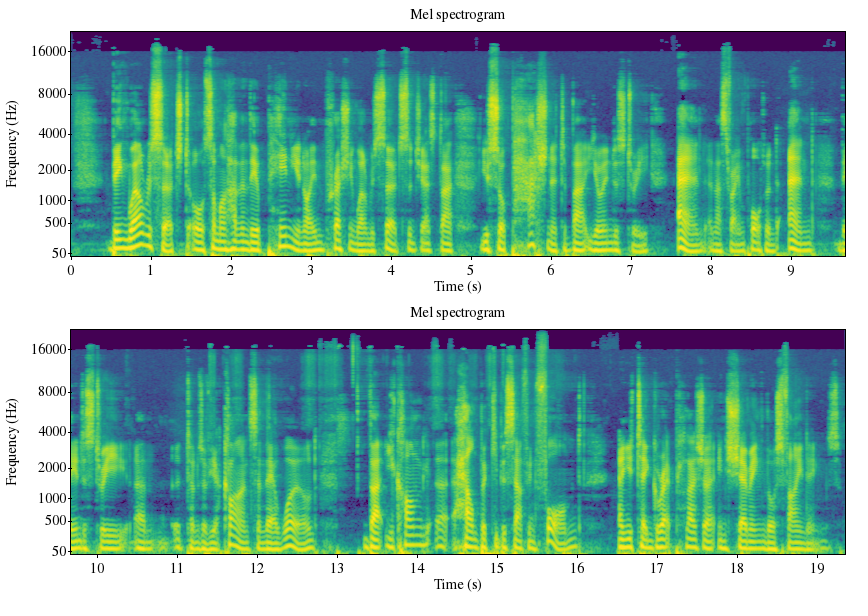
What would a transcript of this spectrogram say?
Being well researched, or someone having the opinion or impression well researched, suggests that you're so passionate about your industry and, and that's very important, and the industry um, in terms of your clients and their world, that you can't uh, help but keep yourself informed and you take great pleasure in sharing those findings.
